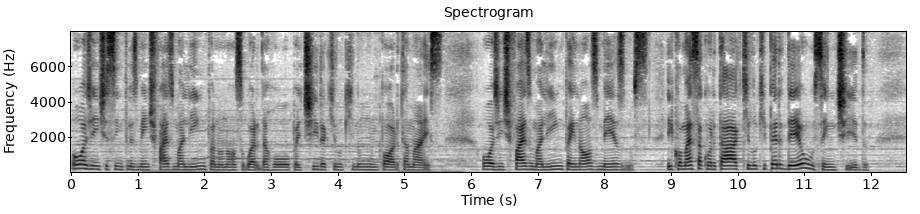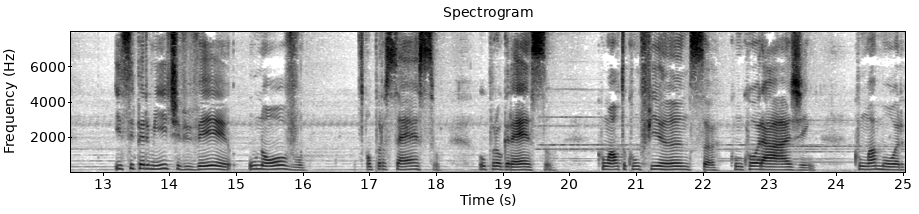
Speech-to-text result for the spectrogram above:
ou a gente simplesmente faz uma limpa no nosso guarda-roupa e tira aquilo que não importa mais, ou a gente faz uma limpa em nós mesmos e começa a cortar aquilo que perdeu o sentido e se permite viver o novo, o processo, o progresso, com autoconfiança, com coragem com amor,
